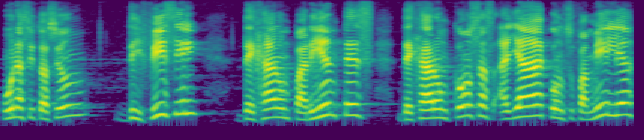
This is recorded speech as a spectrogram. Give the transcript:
una situación difícil, dejaron parientes, dejaron cosas allá con su familia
